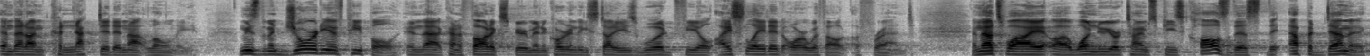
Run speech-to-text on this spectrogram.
and that I'm connected and not lonely. It means the majority of people in that kind of thought experiment, according to these studies, would feel isolated or without a friend. And that's why uh, one New York Times piece calls this the epidemic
